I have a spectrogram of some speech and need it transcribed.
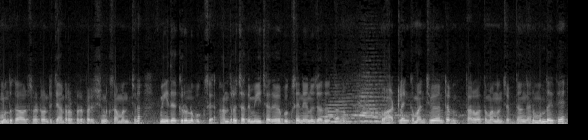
ముందు కావాల్సినటువంటి జనరల్ ప్రిపరేషన్కి సంబంధించిన మీ దగ్గర ఉన్న బుక్సే అందరూ చదివి మీ చదివే బుక్సే నేను చదువుతాను. వాటిలో ఇంకా మంచివి అంటే తర్వాత మనం చెప్దాం కానీ ముందైతే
